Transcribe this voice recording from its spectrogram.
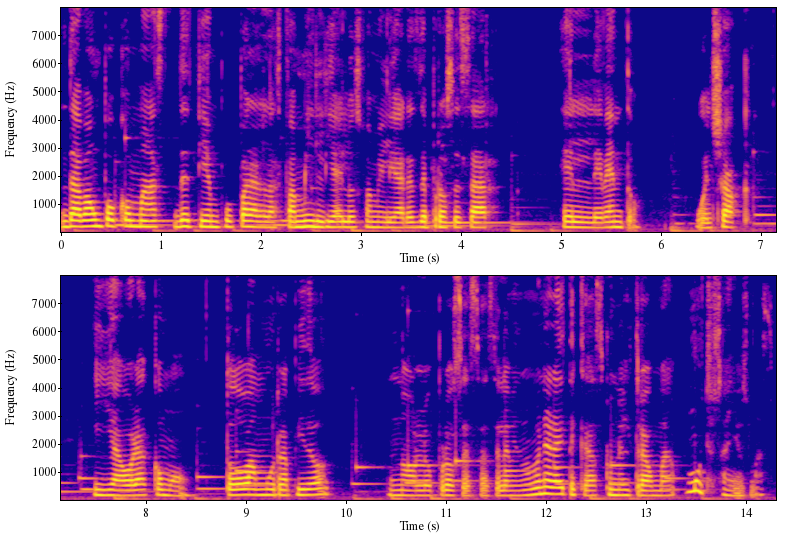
daba un poco más de tiempo para la familia y los familiares de procesar el evento o el shock. Y ahora como todo va muy rápido, no lo procesas de la misma manera y te quedas con el trauma muchos años más.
